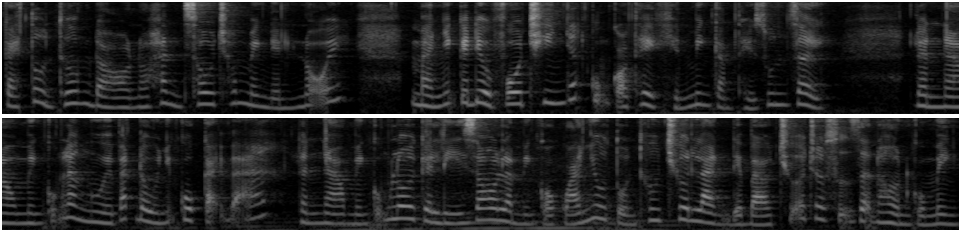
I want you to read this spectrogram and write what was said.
Cái tổn thương đó nó hằn sâu cho mình đến nỗi mà những cái điều vô tri nhất cũng có thể khiến mình cảm thấy run rẩy. Lần nào mình cũng là người bắt đầu những cuộc cãi vã, lần nào mình cũng lôi cái lý do là mình có quá nhiều tổn thương chưa lành để bào chữa cho sự giận hờn của mình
